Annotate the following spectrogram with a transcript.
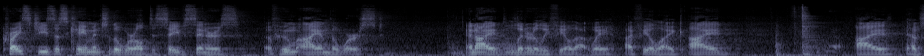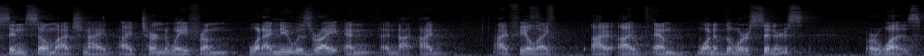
Christ Jesus came into the world to save sinners, of whom I am the worst. And I literally feel that way. I feel like I, I have sinned so much and I, I turned away from what I knew was right, and, and I, I, feel like I, I am one of the worst sinners, or was.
